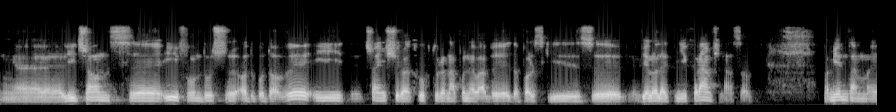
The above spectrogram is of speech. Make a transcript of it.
E, licząc e, i fundusz odbudowy, i część środków, które napłynęłaby do Polski z wieloletnich ram finansowych. Pamiętam e,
